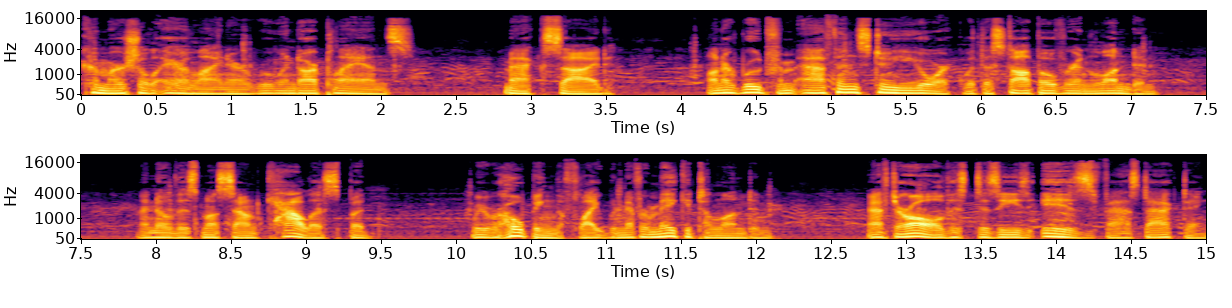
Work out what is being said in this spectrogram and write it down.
commercial airliner ruined our plans. Max sighed. On a route from Athens to New York with a stopover in London. I know this must sound callous, but we were hoping the flight would never make it to London. After all, this disease is fast acting.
